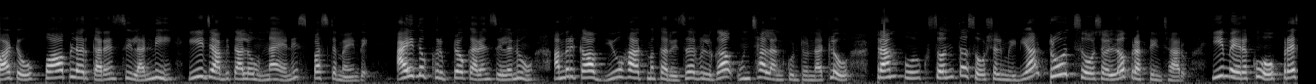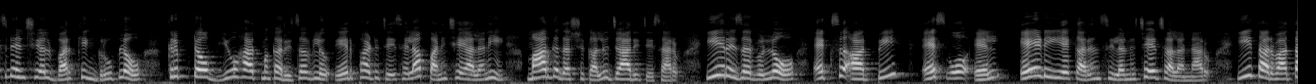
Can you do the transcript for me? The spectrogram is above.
పాటు పాపులర్ కరెన్సీలన్నీ ఈ జాబితాలో ఉన్నాయని స్పష్టమైంది. ఐదు క్రిప్టో కరెన్సీలను అమెరికా వ్యూహాత్మక రిజర్వులుగా ఉంచాలనుకుంటున్నట్లు ట్రంప్ సొంత సోషల్ మీడియా ట్రూత్ సోషల్లో ప్రకటించారు. ఈ మేరకు ప్రెసిడెన్షియల్ వర్కింగ్ గ్రూప్లో క్రిప్టో వ్యూహాత్మక రిజర్వులు ఏర్పాటు చేసేలా పనిచేయాలని మార్గదర్శకాలు జారీ చేశారు. ఈ రిజర్వుల్లో ఎక్స్ఆర్పి ఎస్ఓఎల్ ఏడిఏ కరెన్సీలను చేర్చాలన్నారు. ఈ తర్వాత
